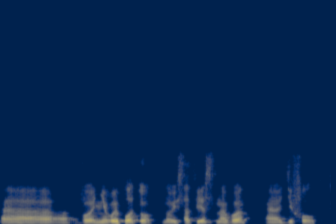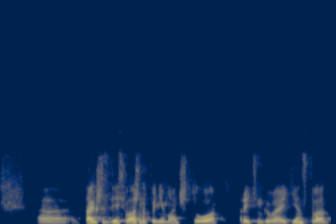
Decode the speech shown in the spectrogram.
а, в невыплату, ну и, соответственно, в а, дефолт. Также здесь важно понимать, что рейтинговое агентство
